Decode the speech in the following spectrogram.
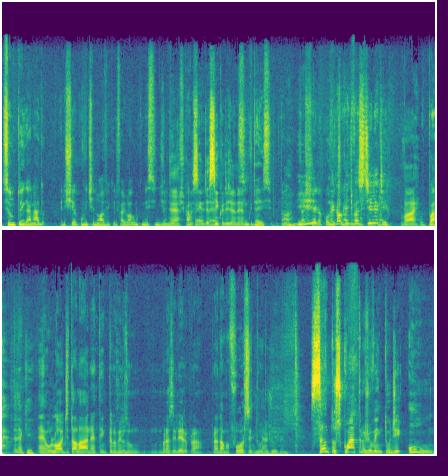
se eu não estou enganado, Ele chega com 29, que ele faz logo no comecinho de janeiro. É, comecinho, dia 5 de janeiro. 5 de é isso. Então, Ah, já e chega com legal 29. que a gente vai assistir ele aqui. Vai. Opa, Ele aqui. É, o Lodge tá lá, né? Tem pelo menos um, um brasileiro para dar uma força e Aí tudo. ajuda, né? Santos 4, Juventude 1.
